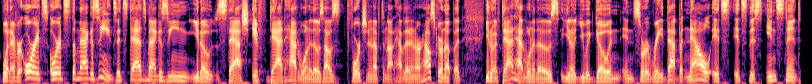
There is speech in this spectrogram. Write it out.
whatever, or it's or it's the magazines. It's Dad's magazine, you know, stash. If Dad had one of those, I was fortunate enough to not have that in our house growing up. But you know, if Dad had one of those, you know, you would go and, and sort of raid that. But now it's it's this instant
